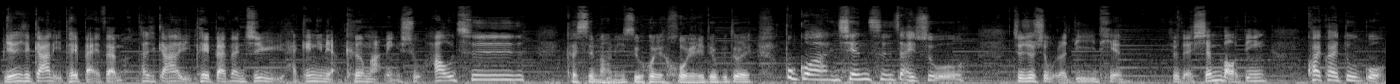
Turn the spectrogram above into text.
别人是咖喱配白饭嘛，它是咖喱配白饭之余还给你两颗马铃薯，好吃。可是马铃薯会毁，对不对？不管，先吃再说。这就是我的第一天，就在神保町快快度过。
